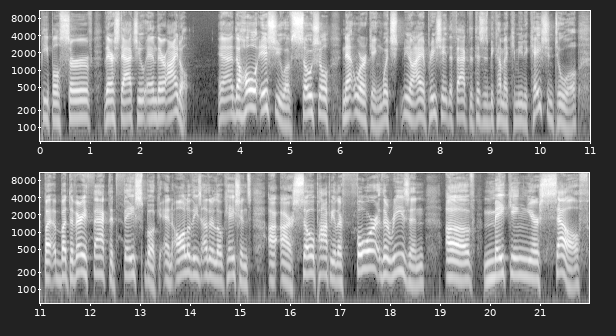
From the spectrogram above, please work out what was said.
people serve their statue and their idol. Yeah, the whole issue of social networking, which you know, I appreciate the fact that this has become a communication tool, but but the very fact that Facebook and all of these other locations are, are so popular for the reason of making yourself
